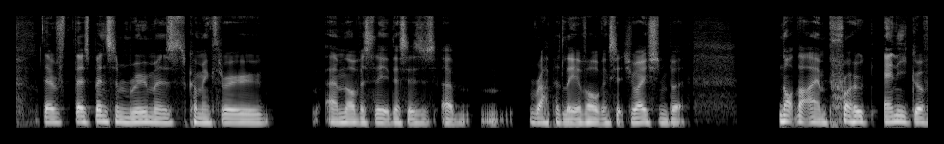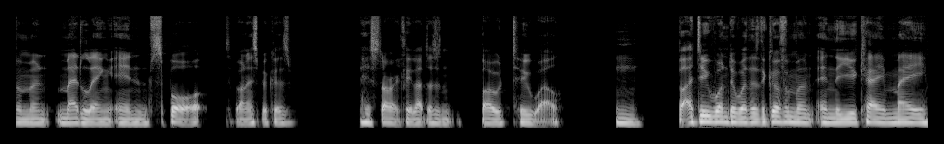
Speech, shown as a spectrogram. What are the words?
there's there's been some rumors coming through and obviously this is a rapidly evolving situation but not that I am pro any government meddling in sport to be honest because historically that doesn't bode too well. Hmm. But I do wonder whether the government in the UK may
